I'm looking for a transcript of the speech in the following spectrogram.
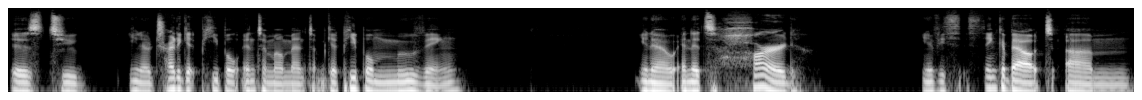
is to, you know, try to get people into momentum, get people moving, you know, and it's hard you know, if you th- think about um,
